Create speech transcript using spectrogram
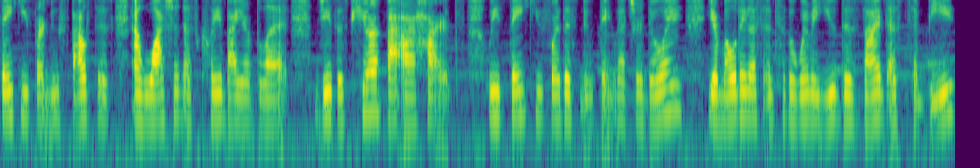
thank you for new spouses and washing us clean by your blood. Jesus, purify our hearts. We thank you for this new thing that you're doing. You're molding us into the women you designed us to be.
